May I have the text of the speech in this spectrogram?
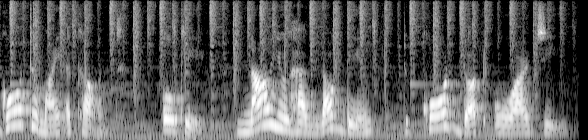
Go to my account. Okay, now you have logged in to code.org.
